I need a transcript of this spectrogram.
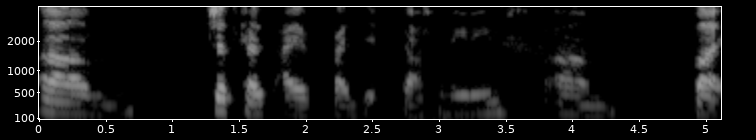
Um, just because I find it fascinating. Um, but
